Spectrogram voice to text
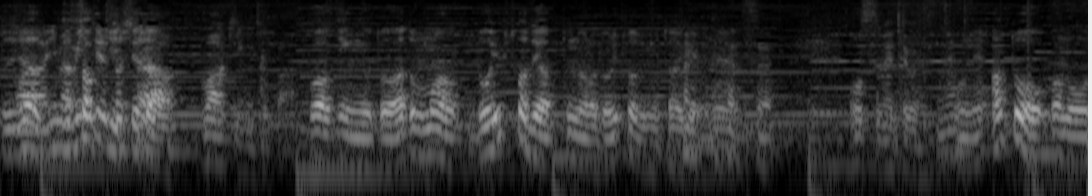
とじまゃああ今見き言ってとしたワワーキングとか。ーキングとあとまあドリフターでやってんならドリフターで見たいけど ね。おすすめってことですね。ね。あとあの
